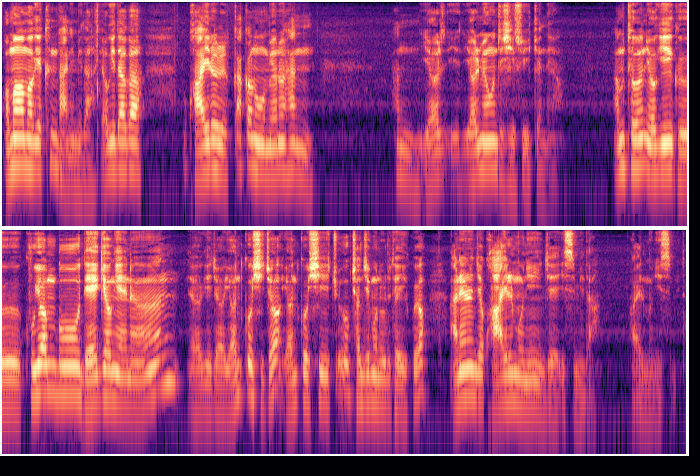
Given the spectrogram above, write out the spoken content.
어마어마하게 큰 반입니다. 여기다가 과일을 깎아 놓으면은 한, 한 열, 열명은 드실 수 있겠네요. 아무튼 여기 그 구연부 내경에는 여기 저 연꽃이죠. 연꽃이 쭉 전지문으로 되어 있고요. 안에는 이제 과일문이 이제 있습니다. 과일문이 있습니다.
